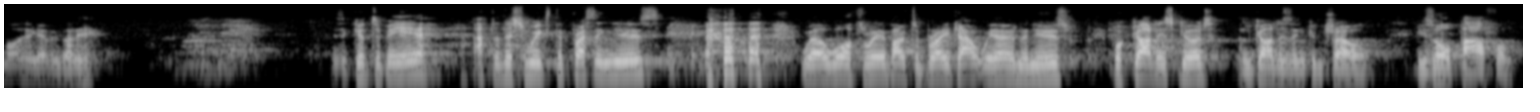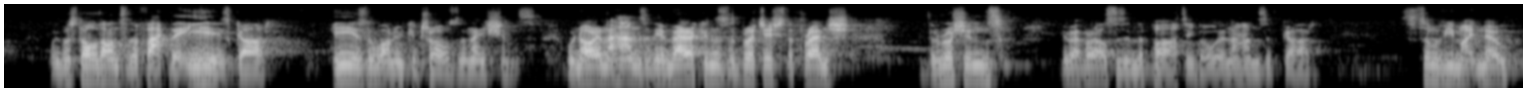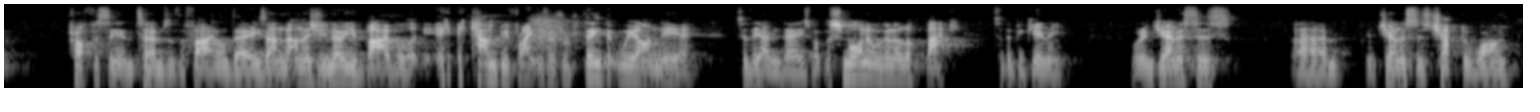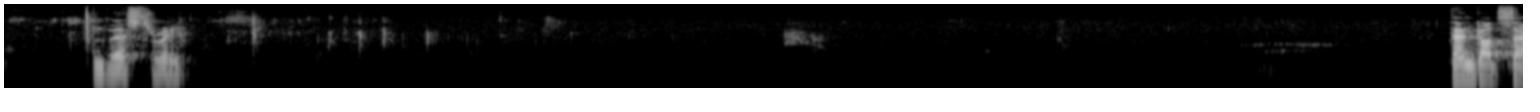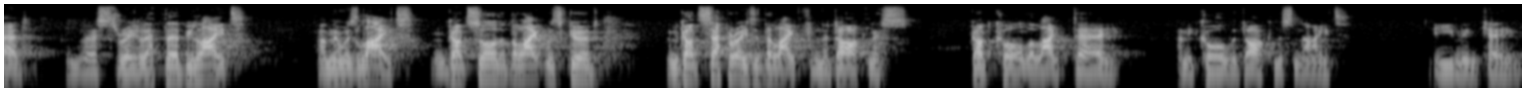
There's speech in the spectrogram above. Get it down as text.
Morning, everybody. Is it good to be here after this week's depressing news? World War III about to break out, we hear in the news. But God is good and God is in control. He's all powerful. We must hold on to the fact that He is God. He is the one who controls the nations. We're not in the hands of the Americans, the British, the French, the Russians, whoever else is in the party, but we're in the hands of God. Some of you might know prophecy in terms of the final days, and, and as you know your Bible, it, it can be frightening to think that we are near to the end days. But this morning we're going to look back to the beginning. We're in Genesis, um, in Genesis chapter 1 and verse 3. Then God said, in verse 3, Let there be light. And there was light. And God saw that the light was good. And God separated the light from the darkness. God called the light day, and he called the darkness night. Evening came,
